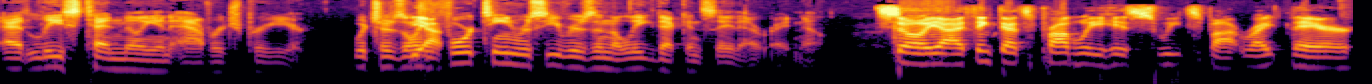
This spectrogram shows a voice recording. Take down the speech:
at least 10 million average per year, which there's only Yeah. 14 receivers in the league that can say that right now. So yeah, I think that's probably his sweet spot right there.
